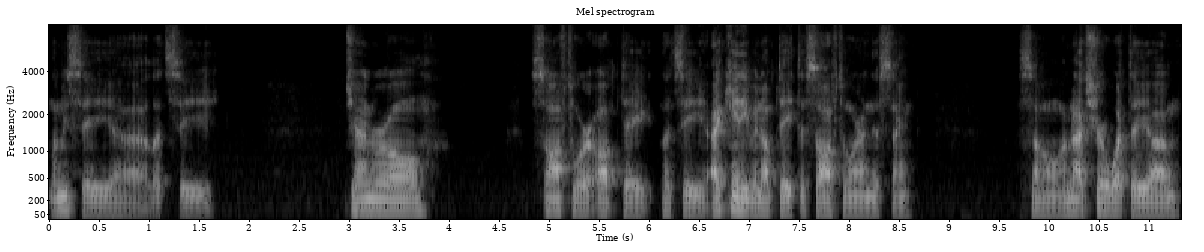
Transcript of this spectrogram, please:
let me see. Uh, let's see. General software update. Let's see. I can't even update the software on this thing. So I'm not sure what the um,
